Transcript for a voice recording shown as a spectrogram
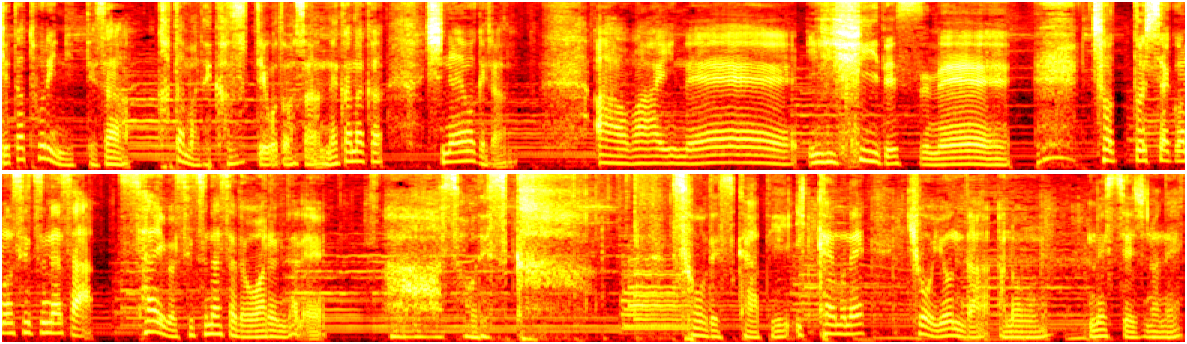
下駄取りに行ってさ肩までかずっていうことはさなかなかしないわけじゃん。淡いねいいですねちょっとしたこの切なさ。最後切なさで終わるんだね。ああそうですか。そうですかって一回もね今日読んだあのメッセージのね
